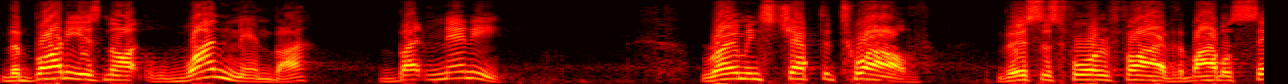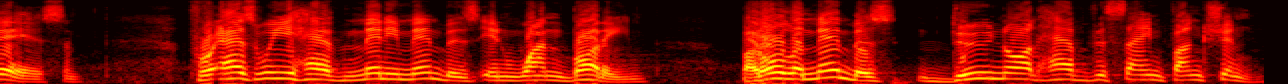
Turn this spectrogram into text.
the body is not one member, but many. Romans chapter 12, verses 4 and 5, the Bible says, For as we have many members in one body, but all the members do not have the same function.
